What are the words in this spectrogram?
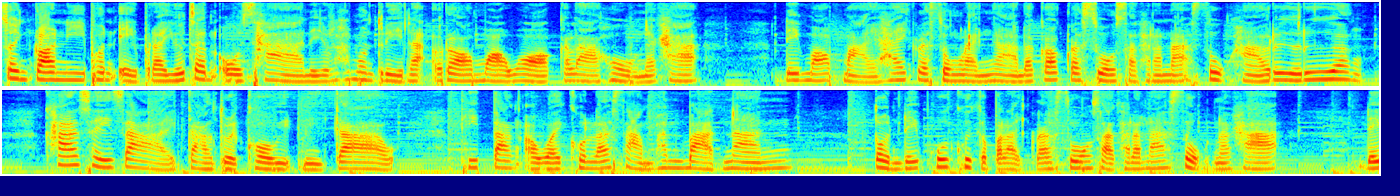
ส่วนกรณีพลเอกประยุจันโอชาในรัฐมนตรีและรองมอวกลาโหมนะคะ ได้มอบหมายให้กระทรวงแรงงานและก็กระทรวงสาธารณสุขหารือเรื่อง ค่าใช้จ่ายการตรวจโควิด -19 ที่ตั้งเอาไว้คนละ 3,000 บาทนั้น ตนได้พูดคุยกับปลัดกระทรวงสาธารณสุขนะคะ ได้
